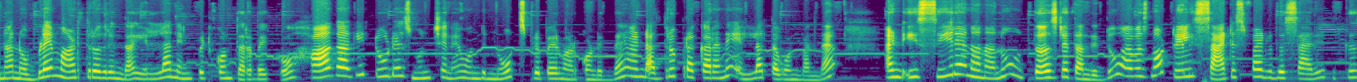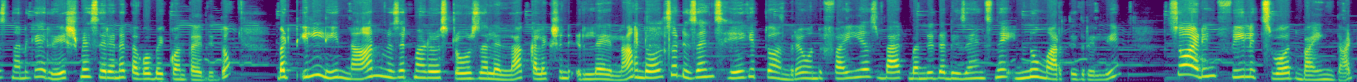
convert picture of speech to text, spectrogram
ನಾನು ಒಬ್ಬಳೇ ಮಾಡ್ತಿರೋದ್ರಿಂದ ಎಲ್ಲ ನೆನ್ಪಿಟ್ಕೊಂಡು ತರಬೇಕು. ಹಾಗಾಗಿ ಟೂ ಡೇಸ್ ಮುಂಚೆನೇ ಒಂದು ನೋಟ್ಸ್ ಪ್ರಿಪೇರ್ ಮಾಡ್ಕೊಂಡಿದ್ದೆ. ಆ್ಯಂಡ್ ಅದ್ರ ಪ್ರಕಾರನೇ ಎಲ್ಲ ತಗೊಂಡು ಬಂದೆ. ಆ್ಯಂಡ್ ಈ ಸೀರೆನ ನಾನು ಥರ್ಸ್ಡೇ ತಂದಿದ್ದು. I was not really satisfied with the sari because ನನಗೆ ರೇಷ್ಮೆ ಸೀರೆನೇ ತಗೋಬೇಕು ಅಂತ ಇದ್ದಿದ್ದು. ಬಟ್ ಇಲ್ಲಿ ನಾನು ವಿಸಿಟ್ ಮಾಡಿರೋ ಸ್ಟೋರ್ಸಲ್ಲೆಲ್ಲ ಕಲೆಕ್ಷನ್ ಇರಲೇ ಇಲ್ಲ. ಆ್ಯಂಡ್ ಆಲ್ಸೋ ಡಿಸೈನ್ಸ್ ಹೇಗಿತ್ತು ಅಂದರೆ ಒಂದು ಫೈವ್ ಇಯರ್ಸ್ ಬ್ಯಾಕ್ ಬಂದಿದ್ದ ಡಿಸೈನ್ಸ್ನೇ ಇನ್ನೂ ಮಾರ್ತಿದ್ರು ಇಲ್ಲಿ. So I didn't feel it's worth buying that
